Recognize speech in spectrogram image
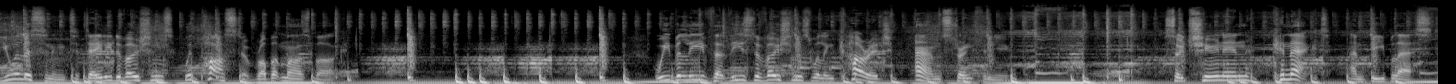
You are listening to Daily Devotions with Pastor Robert Marsbach. We believe that these devotions will encourage and strengthen you. So tune in, connect, and be blessed.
